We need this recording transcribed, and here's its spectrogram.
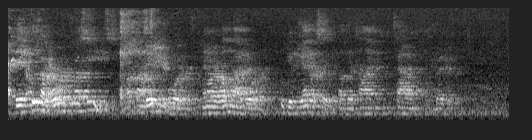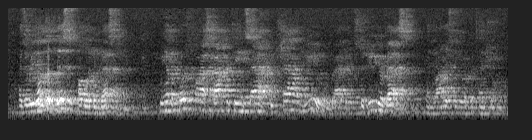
They include our board of trustees, our foundation board, and our alumni board, who give generously of their time, talent, and treasure. As a result of this public investment, we have a first-class faculty and staff who challenge you, graduates, to do your best and rise to your potential.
